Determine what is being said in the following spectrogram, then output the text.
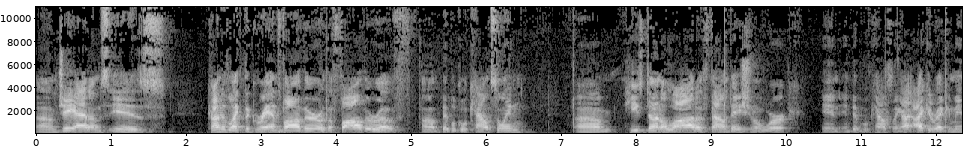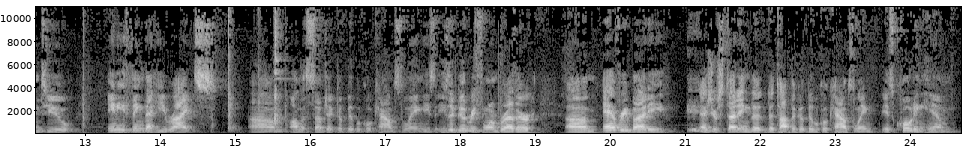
Um, Jay Adams is kind of like the grandfather or the father of um, biblical counseling. Um, he's done a lot of foundational work in, in biblical counseling. I, I, could recommend to you anything that he writes um, on the subject of biblical counseling. He's, he's a good Reformed brother. Um, everybody, as you're studying the, the topic of biblical counseling, is quoting him.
